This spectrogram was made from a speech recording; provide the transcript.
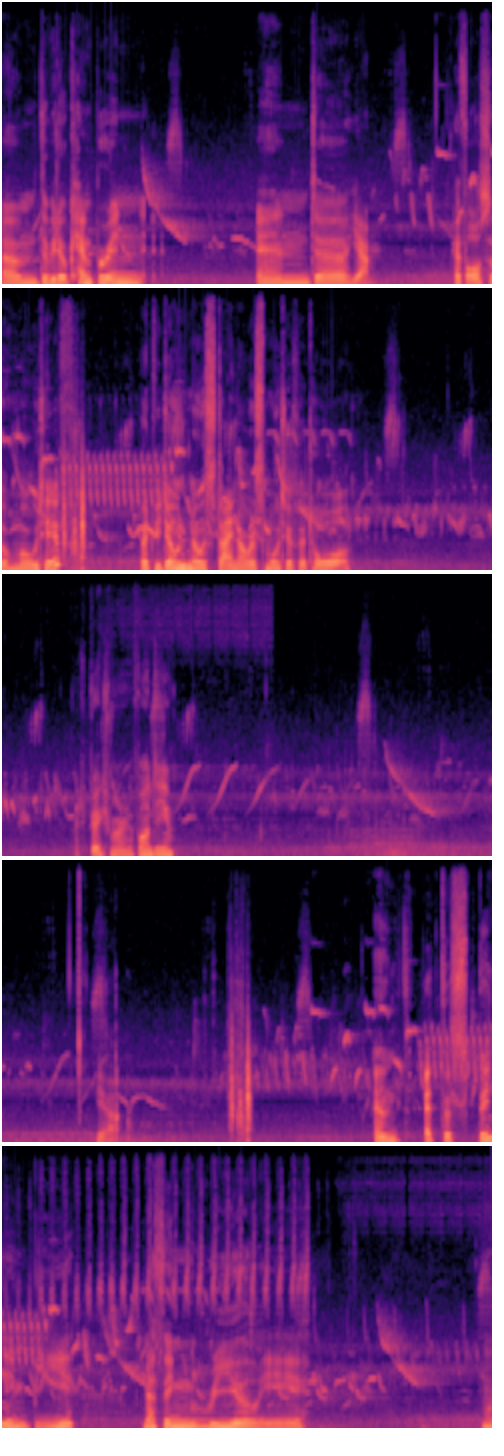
um, the widow Kemperin, and uh, yeah, have also motive. But we don't know Steinauer's motive at all. Spectrum body. Yeah. And at the spinning bee, nothing really. Then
